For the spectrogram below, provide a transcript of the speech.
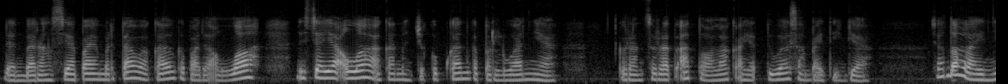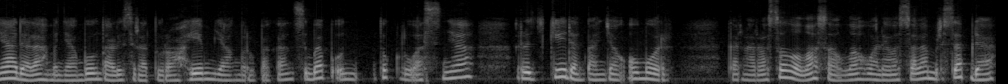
Dan barang siapa yang bertawakal kepada Allah, niscaya Allah akan mencukupkan keperluannya. Quran Surat At-Tolak ayat 2-3 Contoh lainnya adalah menyambung tali silaturahim yang merupakan sebab untuk luasnya rezeki dan panjang umur. Karena Rasulullah SAW bersabda,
